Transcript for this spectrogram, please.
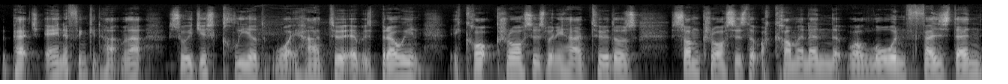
the pitch, anything can happen with that. So he just cleared what he had to. It was brilliant. He caught crosses when he had to. There's some crosses that were coming in that were low and fizzed in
